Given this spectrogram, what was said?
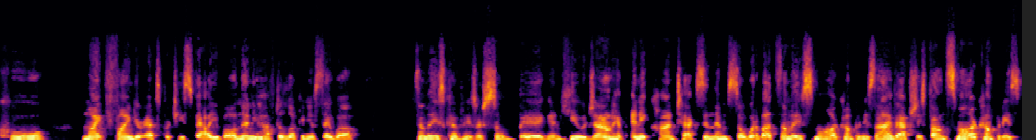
who might find your expertise valuable. And then you have to look and you say, well, some of these companies are so big and huge and i don't have any contacts in them so what about some of these smaller companies i've actually found smaller companies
